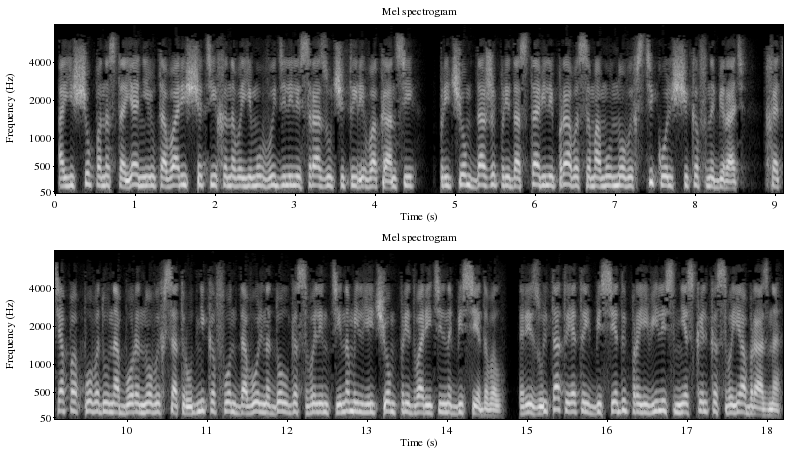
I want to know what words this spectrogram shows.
а еще по настоянию товарища Тихонова ему выделили сразу четыре вакансии, причем даже предоставили право самому новых стекольщиков набирать, хотя по поводу набора новых сотрудников он довольно долго с Валентином Ильичем предварительно беседовал. Результаты этой беседы проявились несколько своеобразно.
